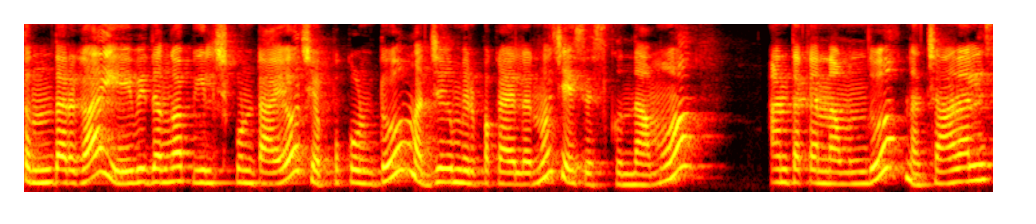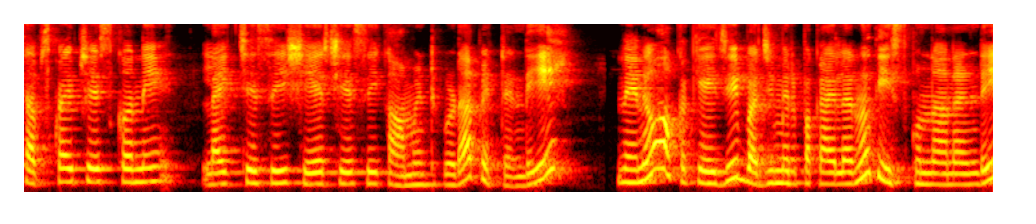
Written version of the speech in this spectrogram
తొందరగా ఏ విధంగా పీల్చుకుంటాయో చెప్పుకుంటూ మజ్జిగ మిరపకాయలను చేసేసుకుందాము. అంతకన్నా ముందు నా ఛానల్ని సబ్స్క్రైబ్ చేసుకొని లైక్ చేసి షేర్ చేసి కామెంట్ కూడా పెట్టండి. నేను ఒక కేజీ బజ్జి మిరపకాయలను తీసుకున్నానండి.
